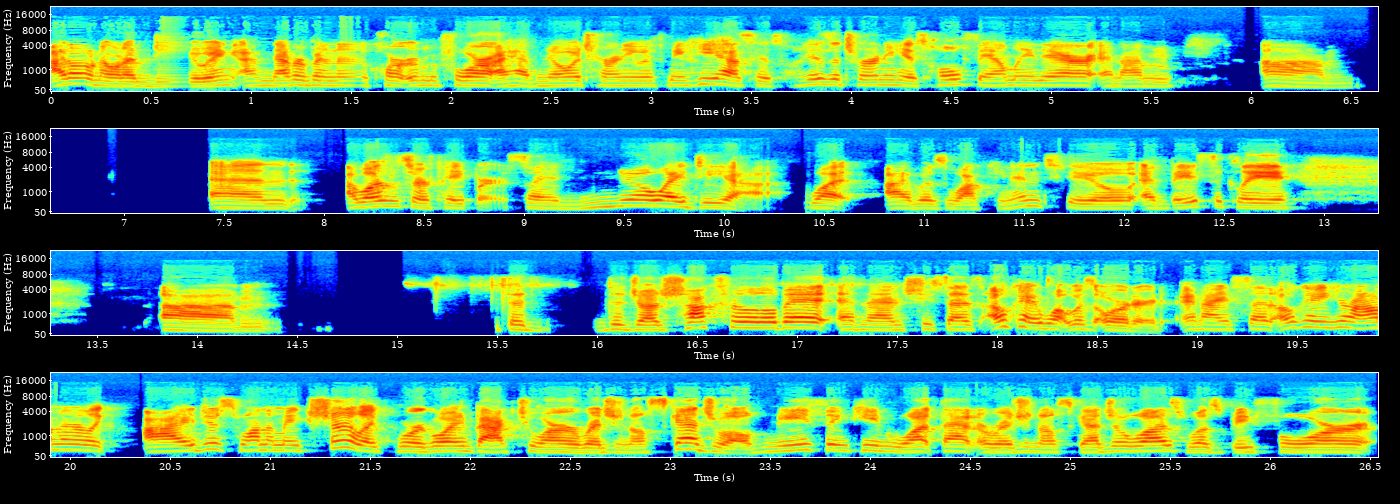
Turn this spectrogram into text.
I don't know what I'm doing. I've never been in a courtroom before. I have no attorney with me. He has his his attorney, his whole family there, and I'm um and I wasn't served papers, so I had no idea what I was walking into. And basically, um, the the judge talks for a little bit and then she says okay what was ordered? And i said okay your honor like i just want to make sure like we're going back to our original schedule. Me thinking what that original schedule was was before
